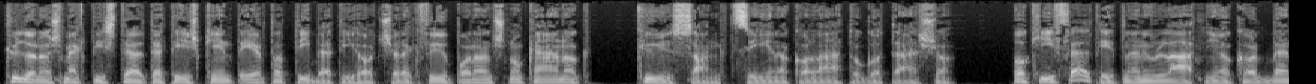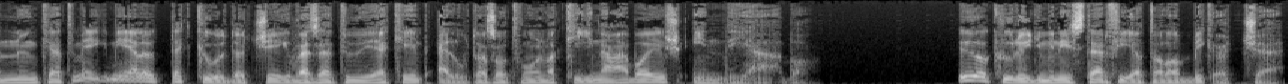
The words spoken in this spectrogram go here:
Különös megtiszteltetésként ért a tibeti hadsereg főparancsnokának, Kün Sang a látogatása, aki feltétlenül látni akart bennünket, még mielőtt egy küldöttség vezetőjeként elutazott volna Kínába és Indiába. Ő a külügyminiszter fiatalabbik öccse,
